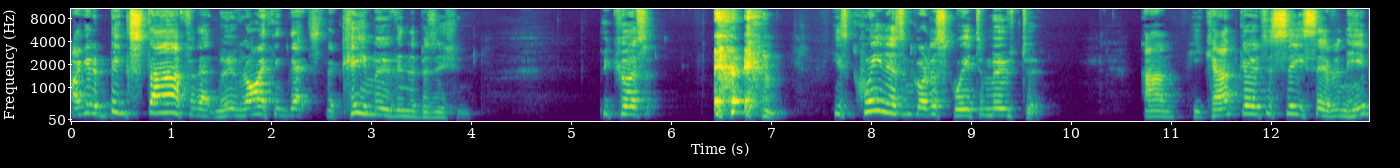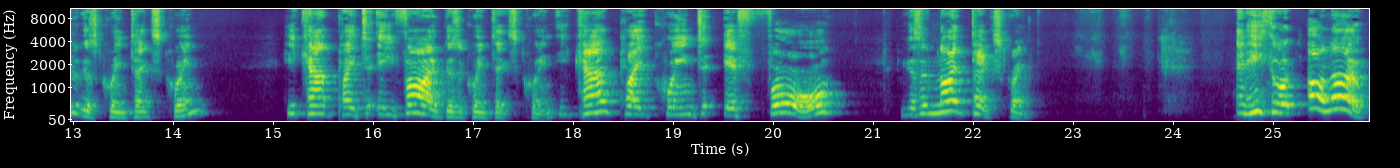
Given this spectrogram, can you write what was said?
I get a big star for that move, and I think that's the key move in the position. Because his queen hasn't got a square to move to. Um, he can't go to c7 here because queen takes queen. He can't play to e5 because a queen takes queen. He can't play queen to f4 because of knight takes queen. And he thought, oh no,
